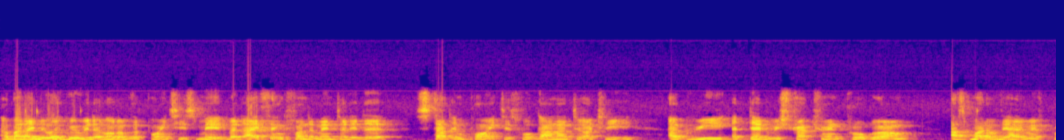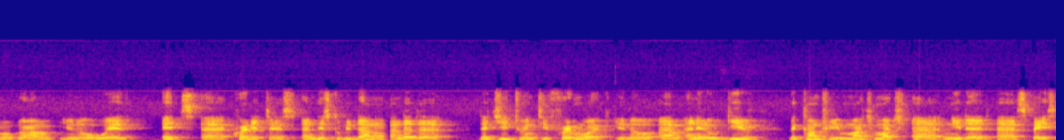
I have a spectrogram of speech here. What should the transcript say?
Uh, but I do agree with a lot of the points he's made. But I think fundamentally the starting point is for Ghana to actually agree a debt restructuring program as part of the IMF program, you know, with its uh, creditors. And this could be done under the, the G20 framework, you know, um, and it will give the country much, much uh, needed uh, space.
